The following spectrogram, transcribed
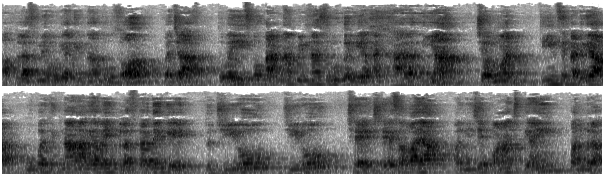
अब प्लस में हो गया कितना? 250 तो भाई इसको काटना पीटना शुरू करिए। अठारह तिया चौवन। तीन से कट गया। ऊपर कितना आ गया भाई? प्लस कर देंगे। तो ज़ीरो ज़ीरो छ छह सौ आया। और नीचे पाँच त्याई पंद्रह।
